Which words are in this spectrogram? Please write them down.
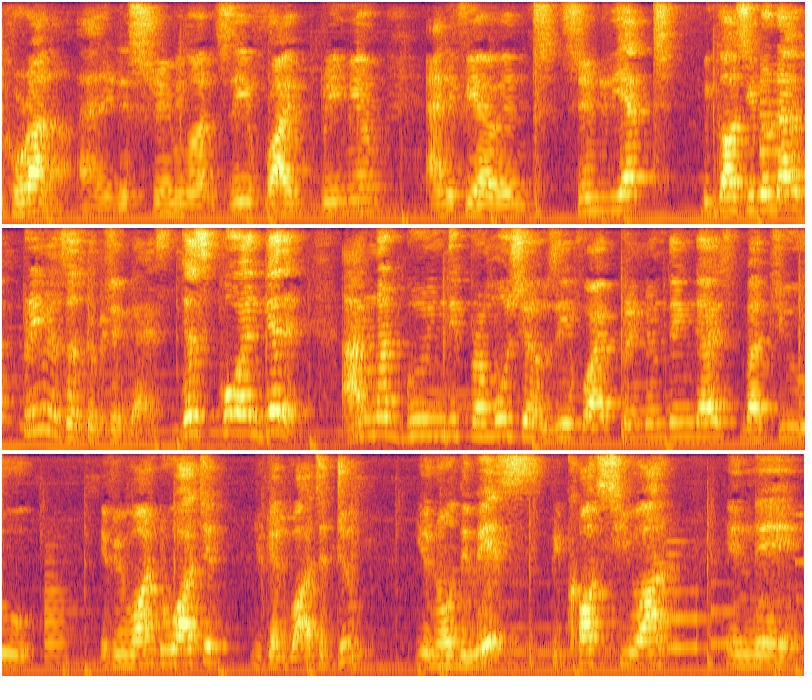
Khurana and it is streaming on ZEE5 Premium. And if you haven't streamed it yet, because you don't have premium subscription guys. Just go and get it. I'm not doing the promotion of ZEE5 premium thing guys but you if you want to watch it you can watch it too. You know the ways because you are in a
